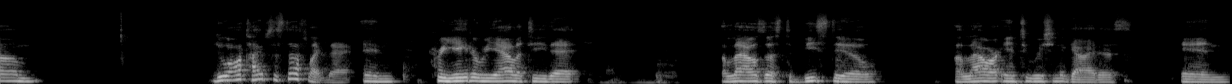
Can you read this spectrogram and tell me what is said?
um, do all types of stuff like that and create a reality that allows us to be still, allow our intuition to guide us, and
